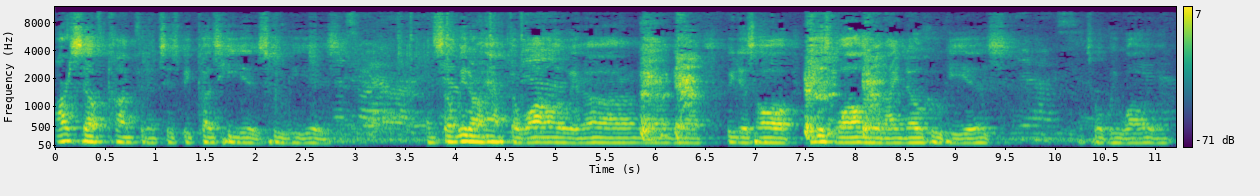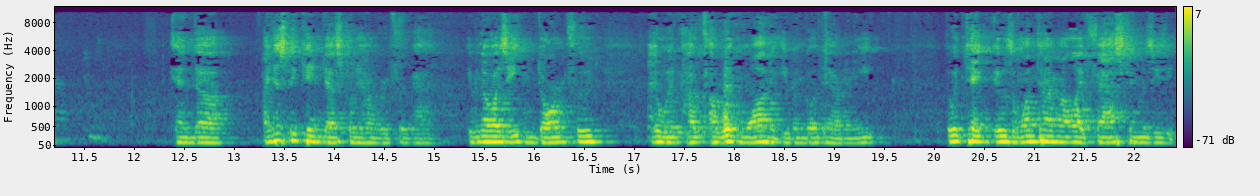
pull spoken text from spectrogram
Our self confidence is because He is who He is. And so we don't have to wallow in, oh, I don't know, you know. We just all, we just wallow in, I know who He is. That's what we wallow in. And uh, I just became desperately hungry for God. Even though I was eating dorm food, it would, I, I wouldn't want to even go down and eat. It would take, it was the one time in my life fasting was easy.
